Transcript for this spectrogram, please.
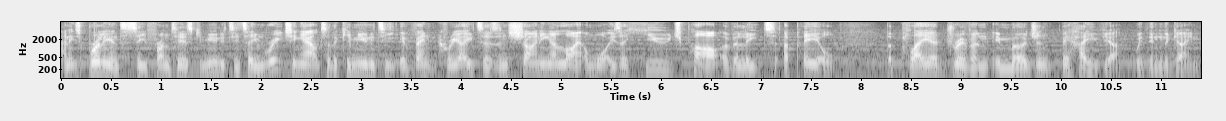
and it's brilliant to see Frontiers community team reaching out to the community event creators and shining a light on what is a huge part of Elite's appeal the player driven emergent behaviour within the game.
